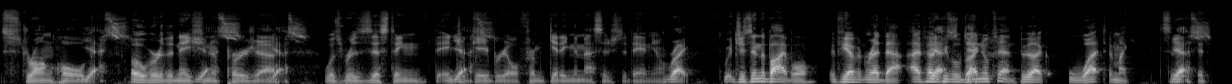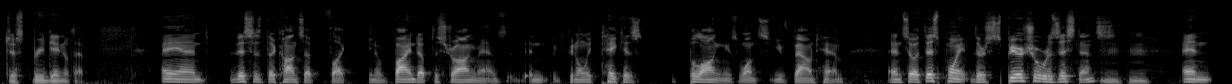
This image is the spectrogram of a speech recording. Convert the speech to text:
stronghold Yes. over the nation Yes. of Persia Yes. was resisting the angel Yes. Gabriel from getting the message to Daniel. Right. Which is in the Bible. If you haven't read that, I've had people be Daniel like, 10. be like, "What?" I'm like, it's Yes. it's just read Daniel 10. and this is the concept of like you know bind up the strong man's and you can only take his belongings once you've bound him and so at this point there's spiritual resistance mm-hmm. and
